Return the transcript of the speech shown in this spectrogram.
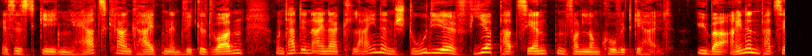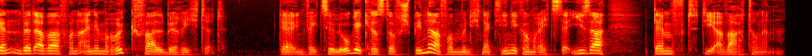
Es ist gegen Herzkrankheiten entwickelt worden und hat in einer kleinen Studie vier Patienten von Long-Covid geheilt. Über einen Patienten wird aber von einem Rückfall berichtet. Der Infektiologe Christoph Spinner vom Münchner Klinikum rechts der ISA dämpft die Erwartungen.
